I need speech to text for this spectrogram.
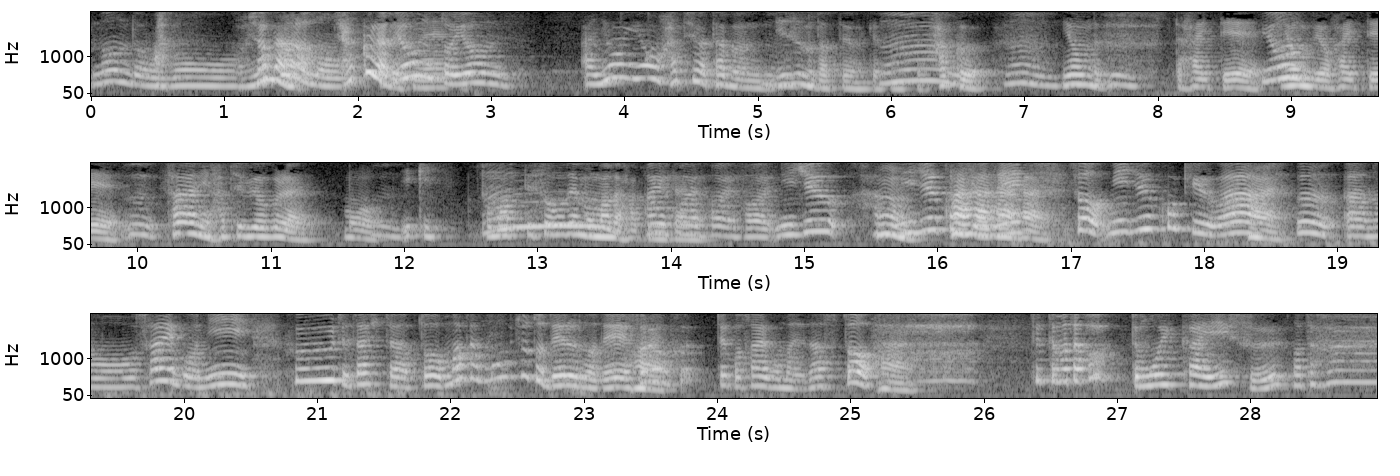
なんだろうあなチャクラの？今チャクラですね。4と4い、あ448は多分リズムだったような気がするんですよ、吐く。うん。4でうん。ふって吐いて四。4秒吐いて、うん。さらに8秒ぐらいもうん。う息止まってそうでもまだ吐くみたいな、はいはいはいはい。二重、呼吸ね、そう二重呼吸は、はい。うんあのー最後にフーって出した後まだもうちょっと出るので、はい。それをフってこう最後まで出すと、ってはい言ってまたフッってもう一回吸うまたフー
